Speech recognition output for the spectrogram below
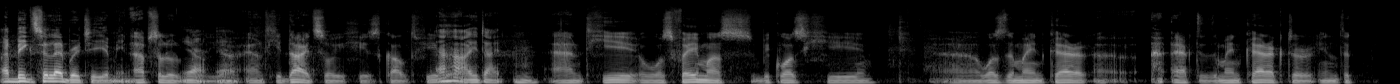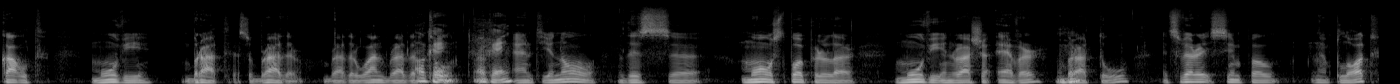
A big celebrity, I mean. Absolutely, Yeah, yeah, yeah. And he died, so he's cult figure. Aha, he died. Mhm. And he was famous because he uh, was the main char- uh, acted the main character in the cult movie Brat, so brother, brother one, brother Okay, two. okay. And you know this uh, most popular movie in Russia ever, Mm-hmm. Brat two. It's very simple uh, plot.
